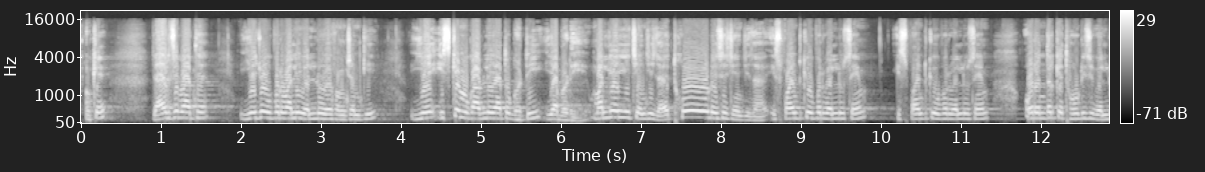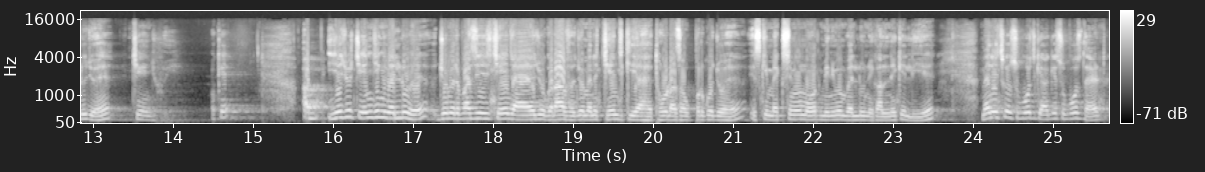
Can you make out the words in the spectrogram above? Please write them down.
Okay okay? ज़ाहिर सी बात है, ये जो ऊपर वाली वैल्यू है फ़ंक्शन की, ये इसके मुकाबले या तो घटी या बढ़ी। मान लिया ये चेंजेज आए, थोड़े से चेंजेज आए। इस पॉइंट के ऊपर वैल्यू सेम इस पॉइंट के ऊपर वैल्यू सेम और अंदर के थोड़ी सी वैल्यू जो है चेंज हुई। ओके अब ये जो चेंजिंग वैल्यू है, जो मेरे पास ये चेंज आया है, जो ग्राफ है, जो मैंने चेंज किया है थोड़ा सा ऊपर को जो है, इसकी मैक्सिमम और मिनिमम वैल्यू निकालने के लिए, मैंने इसको सपोज़ किया कि suppose that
